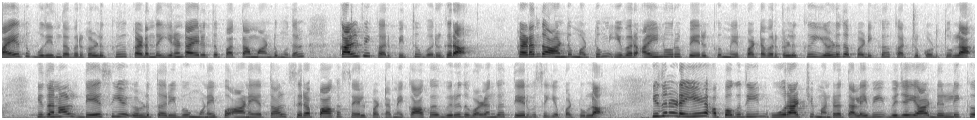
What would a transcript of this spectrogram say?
வயது முதிர்ந்தவர்களுக்கு கடந்த இரண்டாயிரத்து பத்தாம் ஆண்டு முதல் கல்வி கற்பித்து வருகிறார். கடந்த ஆண்டு மட்டும் இவர் ஐநூறு பேருக்கு மேற்பட்டவர்களுக்கு எழுத படிக்க கற்றுக் கொடுத்துள்ளார். இதனால் தேசிய எழுத்தறிவு முனைப்பு ஆணையத்தால் சிறப்பாக செயல்பட்டமைக்காக விருது வழங்க தேர்வு செய்யப்பட்டுள்ளார். இதனிடையே அப்பகுதியின் ஊராட்சி மன்ற தலைவி விஜயா டெல்லிக்கு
